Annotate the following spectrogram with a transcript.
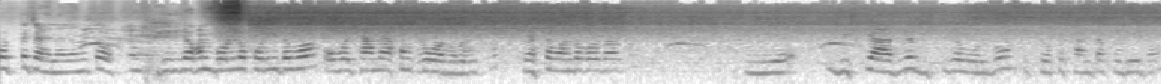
করতে চায় না, জানো তো? দিদি যখন বলল, করিয়ে দেবো, ও বলছে, আমি এখন করব না। গ্যাসটা বন্ধ করে দাও। বৃষ্টি আসবে, বৃষ্টিকে বলব, একটু ওকে স্নানটা করিয়ে দাও।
